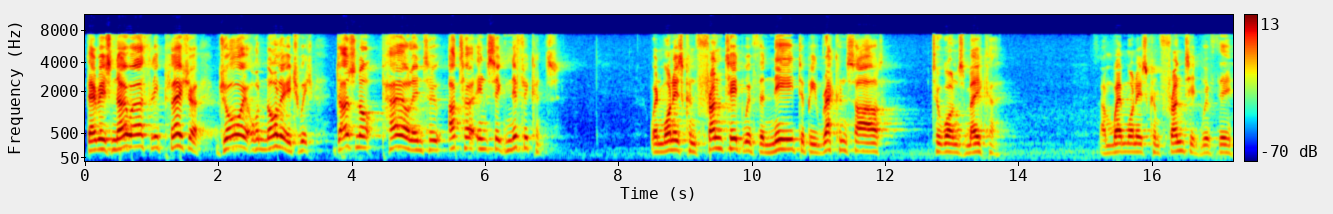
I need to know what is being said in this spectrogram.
There is no earthly pleasure, joy, or knowledge which does not pale into utter insignificance when one is confronted with the need to be reconciled to one's Maker, and when one is confronted with the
